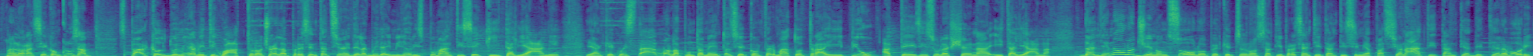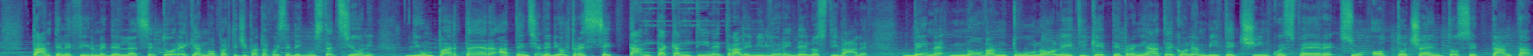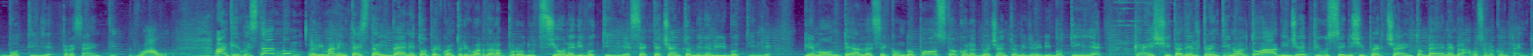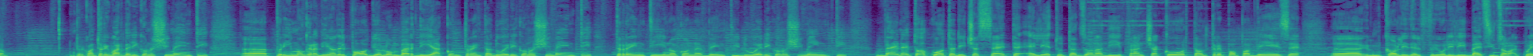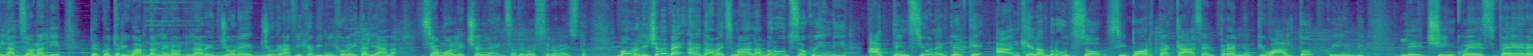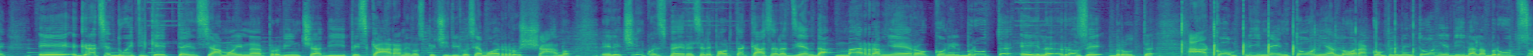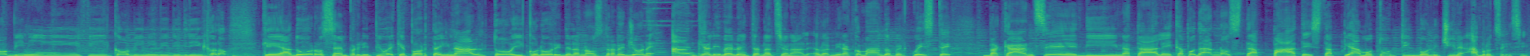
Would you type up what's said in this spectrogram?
Allora, si è conclusa Sparkle 2024, cioè la presentazione della guida ai migliori spumanti secchi italiani e anche quest'anno l'appuntamento si è confermato tra i più attesi sulla scena italiana, dagli enologi e non solo, perché sono stati presenti tantissimi appassionati, tanti addetti ai lavori, tante le firme del settore che hanno partecipato a queste degustazioni di un parterre, attenzione, di oltre 70 cantine tra le migliori dello stivale. Ben 91 le etichette premiate con le ambite 5 sfere su 800 170 bottiglie presenti. Wow! Anche quest'anno rimane in testa il Veneto per quanto riguarda la produzione di bottiglie, 700 milioni di bottiglie. Piemonte al secondo posto con 200 milioni di bottiglie, crescita del Trentino Alto Adige più 16%. Bene, bravo, sono contento. Per quanto riguarda i riconoscimenti, eh, primo gradino del podio Lombardia con 32 riconoscimenti, Trentino con 22 riconoscimenti, Veneto a quota 17 e lì è tutta zona di Franciacorta, Oltrepo Pavese, eh, Colli del Friuli, beh, insomma, quella zona lì per quanto riguarda almeno la regione geografica vinicola italiana siamo all'eccellenza, devo essere onesto. Ma uno dice, vabbè, eh, Gomez, ma l'Abruzzo quindi attenzione perché anche l'Abruzzo si porta a casa il premio più alto, quindi le 5 sfere piacere e grazie a due etichette siamo in provincia di Pescara, nello specifico siamo a Rosciano e le 5 sfere se le porta a casa l'azienda Marramiero con il Brut e il Rosé Brut. Ah, complimentoni allora, complimentoni e viva l'Abruzzo, vinifico, viniviticolo che adoro sempre di più e che porta in alto i colori della nostra regione anche a livello internazionale. Allora mi raccomando per queste vacanze di Natale e Capodanno stappate, stappiamo tutti bollicini cucine abruzzesi.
